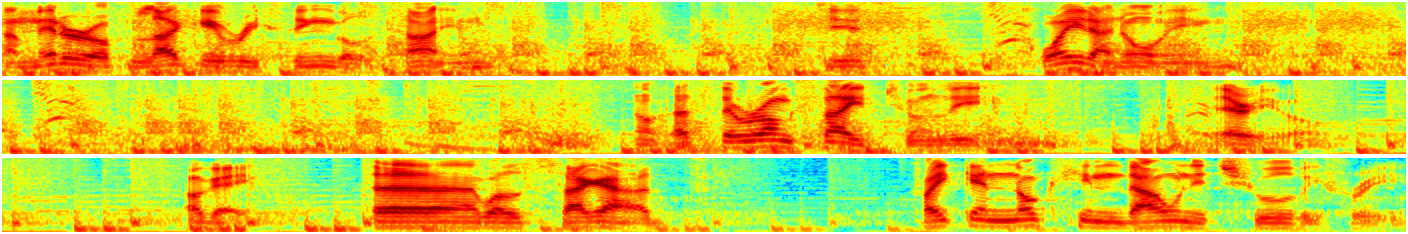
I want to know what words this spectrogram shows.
a matter of luck every single time. Which is quite annoying. No, that's the wrong side, Chun-Li. There you go. Okay. Uh, well, Sagat. If I can knock him down, it should be free.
